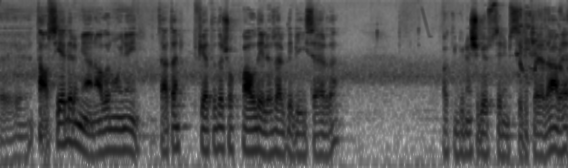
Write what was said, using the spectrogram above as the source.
e, tavsiye ederim yani alın oynayın. Zaten fiyatı da çok pahalı değil özellikle bilgisayarda. Bakın güneşi göstereyim size bir kere daha ve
